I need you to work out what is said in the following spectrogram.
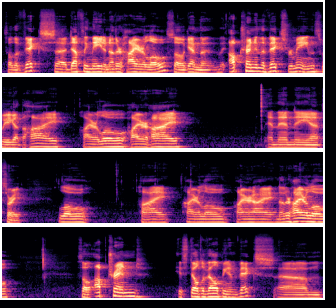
So the VIX uh, definitely made another higher low. So again, the, the uptrend in the VIX remains. We got the high, higher low, higher high, and then the, uh, sorry, low, high, higher low, higher high, another higher low. So uptrend is still developing in VIX. Um,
